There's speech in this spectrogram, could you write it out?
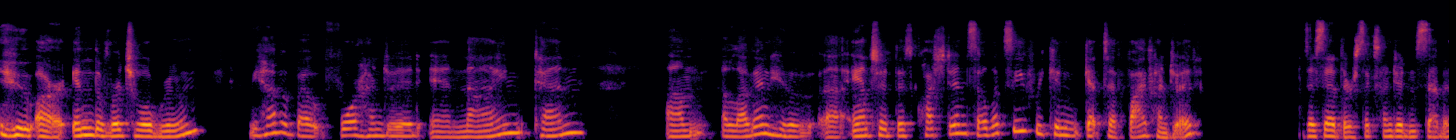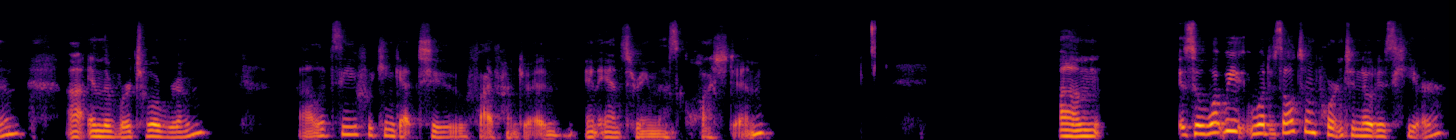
who are in the virtual room we have about 409, 10, um, 11 who uh, answered this question. So let's see if we can get to 500. As I said, there's 607 uh, in the virtual room. Uh, let's see if we can get to 500 in answering this question. Um, so what we what is also important to notice here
